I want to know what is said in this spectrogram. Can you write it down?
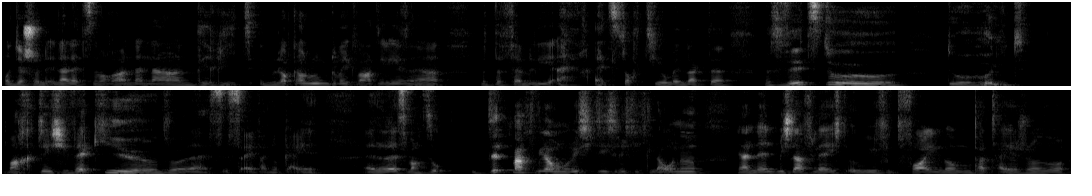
und der schon in der letzten Woche aneinander geriet im Lockerroom gewart gewesen, ja, mit The Family, als doch Theoman sagte, was willst du, du Hund? mach dich weg hier und so. Es ist einfach nur geil. Also es macht so, das macht wiederum richtig, richtig Laune. Ja, nennt mich da vielleicht irgendwie voreingenommen, parteiisch oder so.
